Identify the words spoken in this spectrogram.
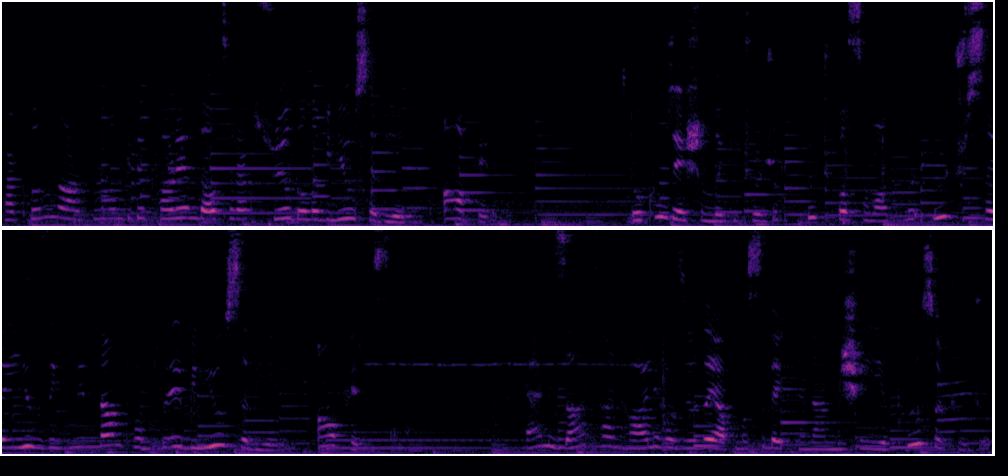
taklanın ardından bir de parenda atarak suya dalabiliyorsa diyelim aferin. 9 yaşındaki çocuk 3 basamaklı 3 sayıyı zihninden toplayabiliyorsa diyelim aferin sana. Yani zaten hali hazırda yapması beklenen bir şeyi yapıyorsa çocuk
